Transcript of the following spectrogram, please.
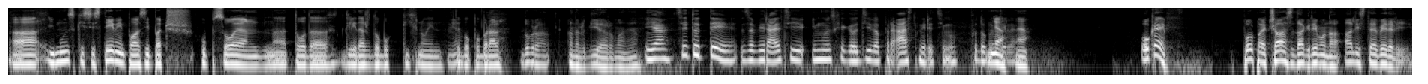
uh, imunski sistem, in pa si pač obsojen na to, da gledaš, kdo bo kihnil in ja. Te bo pobral. dobra analogija, Roman. Ja. Ja, sej tudi te zaviralci imunskega odziva pri astmi, recimo, podobno Ja, delajo. ja. Ok, pol pa je čas, da gremo na ali ste vedeli.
